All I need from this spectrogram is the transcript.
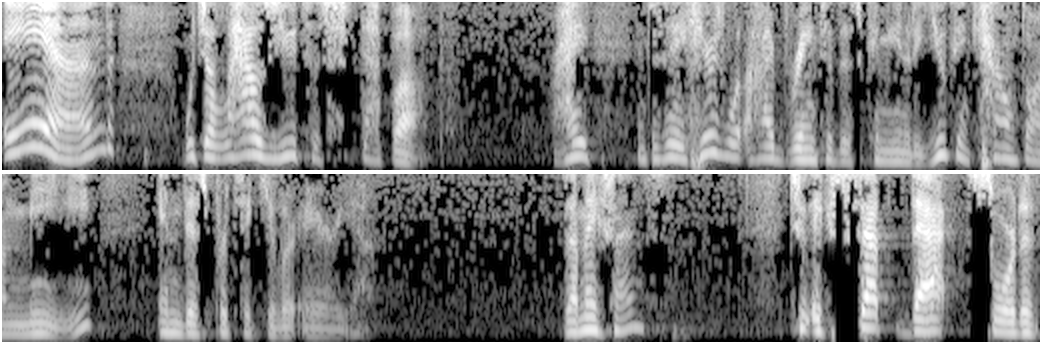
and which allows you to step up, right? And to say, here's what I bring to this community. You can count on me in this particular area. Does that make sense? to accept that sort of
